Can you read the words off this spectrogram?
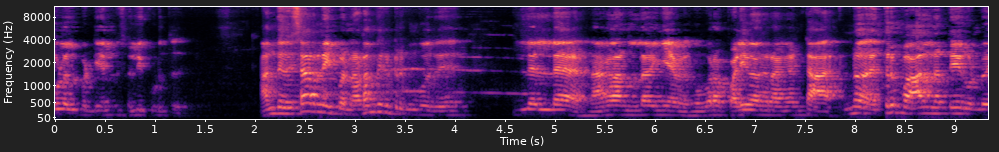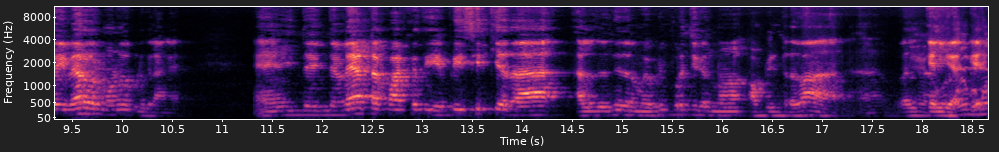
ஊழல் பட்டியல்னு சொல்லி கொடுத்தது. அந்த விசாரணை இப்ப நடந்துகிட்டு இருக்கும்போது இல்ல இல்ல நாங்களாம் நல்லவங்க இவங்க பூரா பழி வாங்குறாங்கன்ட்டு இன்னும் திரும்ப ஆளுநர்கிட்டயே கொண்டு போய் வேற ஒரு மனுவை கொடுக்குறாங்க. இந்த இந்த விளையாட்டை பார்க்கறது எப்படி சிரிக்கிறதா? அல்லது வந்து இதை நம்ம எப்படி புரிஞ்சுக்கணும் அப்படின்றதான் கேள்வியா இருக்கு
